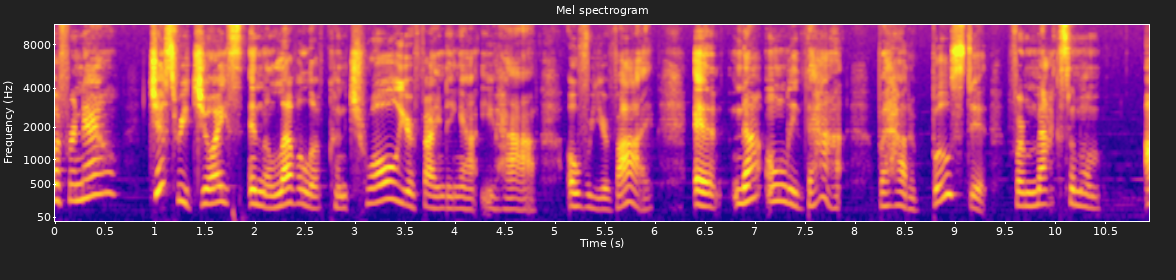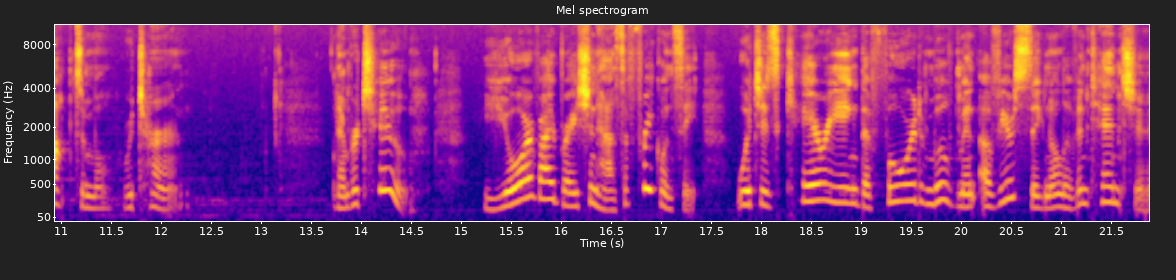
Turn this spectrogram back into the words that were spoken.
But for now, just rejoice in the level of control you're finding out you have over your vibe. And not only that, but how to boost it for maximum optimal return. Number two, your vibration has a frequency, which is carrying the forward movement of your signal of intention.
